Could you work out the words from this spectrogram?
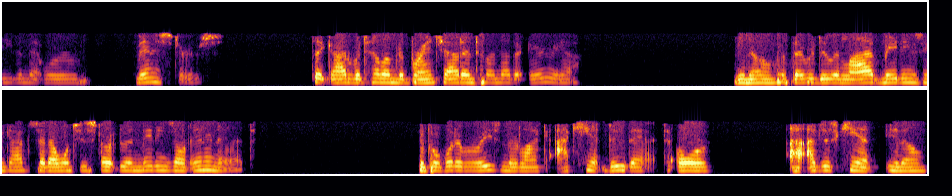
even that were ministers that God would tell them to branch out into another area. You know, if they were doing live meetings and God said, I want you to start doing meetings on internet. And for whatever reason, they're like, I can't do that. Or I, I just can't, you know,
